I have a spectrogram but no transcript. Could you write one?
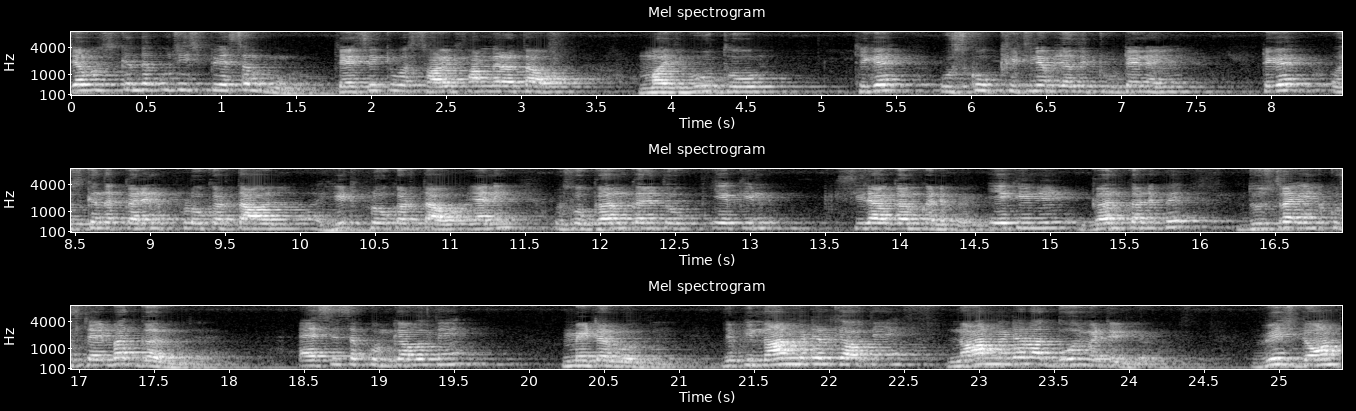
जब उसके अंदर कुछ स्पेशल गुण जैसे कि वो सॉलिड फॉर्म में रहता हो, मज़बूत हो, ठीक है? उसको खींचने पर जल्दी टूटे नहीं, ठीक है? उसके अंदर करंट फ्लो करता हो हीट फ्लो करता हो, यानी उसको गर्म करें तो एक इंड सिरा गर्म करने पे, एक इंड गर्म करने पे दूसरा इंड कुछ टाइम बाद गर्म हो जाए। ऐसे सबको हम क्या बोलते हैं? मेटल बोलते हैं। जबकि नॉन मेटल क्या होते हैं? नॉन मेटल और those material which don't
